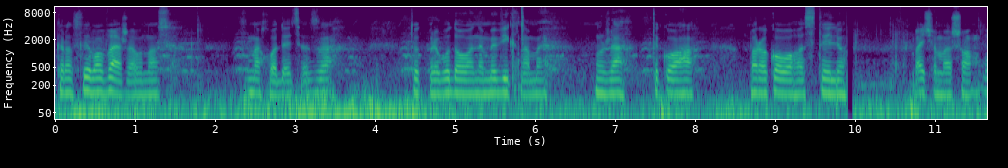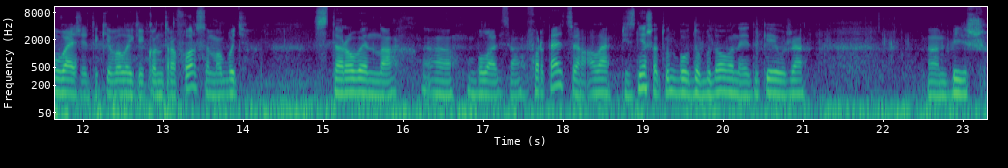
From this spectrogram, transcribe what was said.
красива вежа у нас знаходиться за тут прибудованими вікнами уже такого барокового стилю. Бачимо, що у вежі такі великі контрафорси, мабуть, старовинна е, була ця фортеця, але пізніше тут був добудований такий уже е, більш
